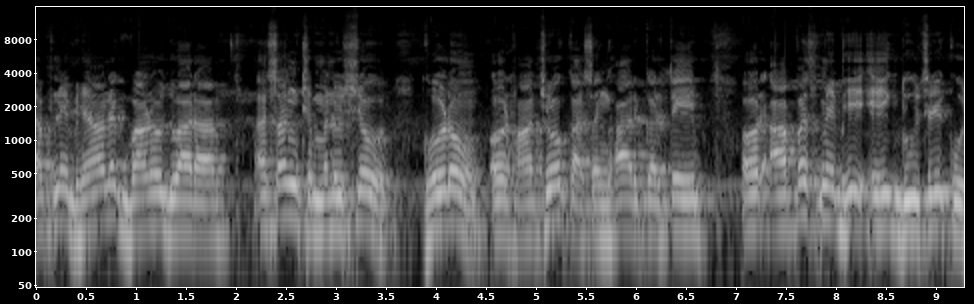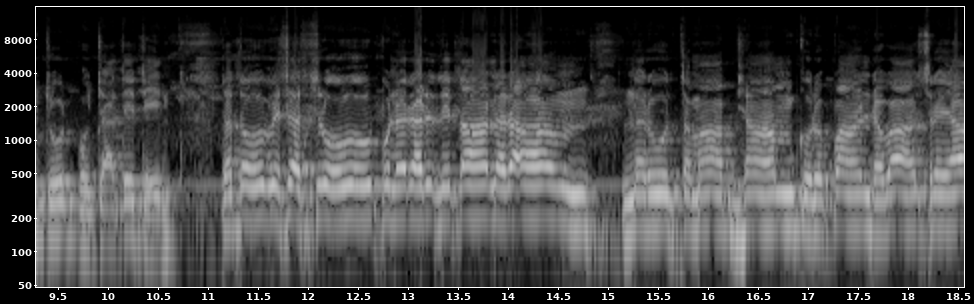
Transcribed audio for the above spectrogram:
अपने भयानक बाणों द्वारा असंख्य मनुष्यों, घोड़ों और हाथियों का संहार करते और आपस में भी एक दूसरे को चोट पहुँचाते थे। ततो विशस्त्रो पुनर्दिता नराम। नरोत्तमाभ्याम कुर पांडवाश्रया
